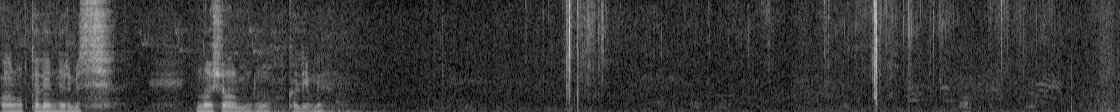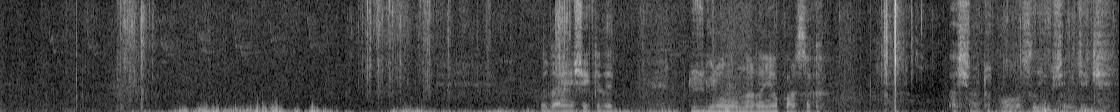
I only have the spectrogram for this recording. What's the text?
Armut kalemlerimiz Naş armudu kalemi. Bu da aynı şekilde düzgün olanlardan yaparsak aşını tutma olasılığı yükselecek.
